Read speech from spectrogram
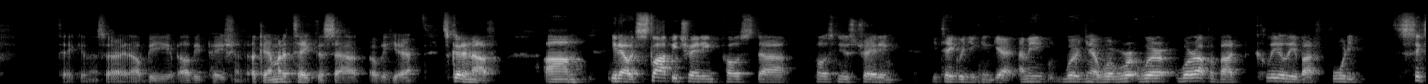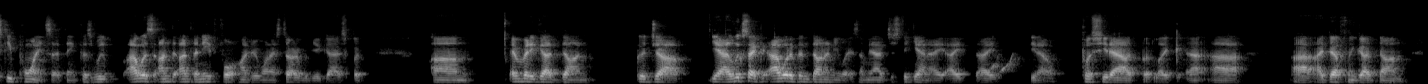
taken this. All right, I'll be I'll be patient. Okay, I'm going to take this out over here. It's good enough. Um, you know, it's sloppy trading post uh, post news trading. You take what you can get. I mean, we're you know we're we're we're up about clearly about 40 60 points, I think, because we I was under, underneath 400 when I started with you guys, but um, everybody got done. Good job. Yeah, it looks like I would have been done anyways. I mean, I just again, I I, I you know push it out, but like uh, uh, I definitely got done.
